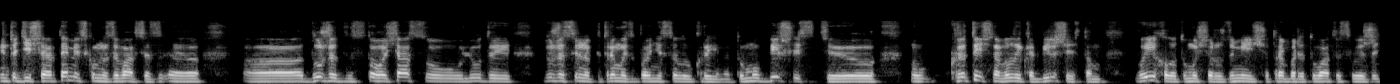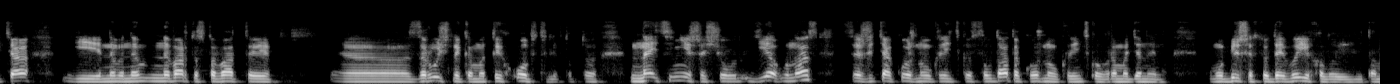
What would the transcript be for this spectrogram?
він тоді ще Артемівськом називався. Е, Дуже з того часу люди дуже сильно підтримують збройні сили України. Тому більшість, е, ну критична велика більшість там виїхала, тому що розуміють, що треба рятувати своє життя, і не, не, не варто ставати е, заручниками тих обстрілів. Тобто найцінніше, що є у нас, це життя кожного українського солдата, кожного українського громадянина. Тому більшість людей виїхало, і там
